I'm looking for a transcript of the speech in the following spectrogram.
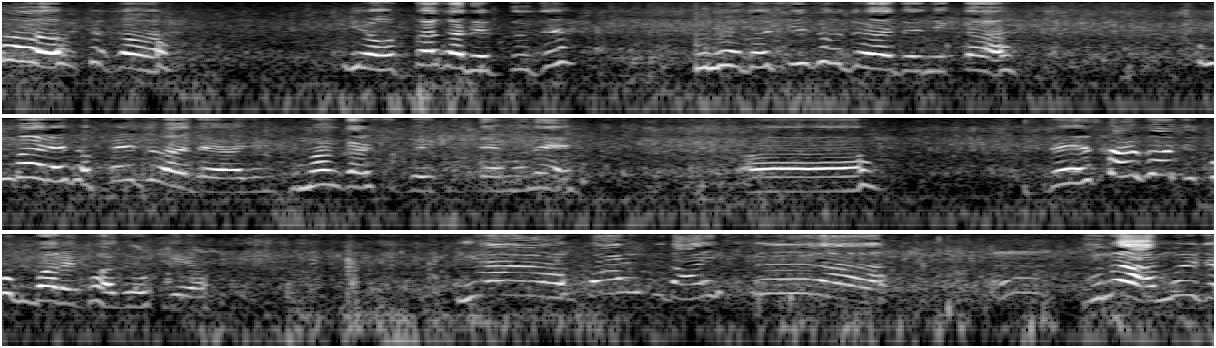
아, 잠깐만. 얘 어디다가 냅두지? 문어도 씻어줘야 되니까 손발에서 빼줘야 돼요. 아니면 도망갈 수도 있기 때문에 어, 내 설거지 통발을 가져올게요. 이야, 사이즈 nice! 문어 안 물죠?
